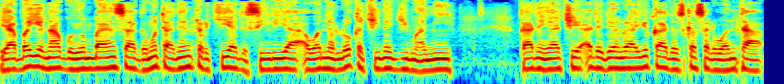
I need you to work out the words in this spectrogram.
ya bayyana goyon bayansa ga mutanen turkiya da siriya a wannan lokaci na jimami. Kane ya ce adadin rayuka da suka salwanta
